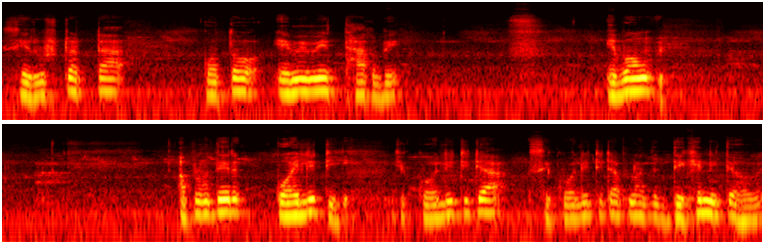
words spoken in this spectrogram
সে রুস্টারটা কত এমএম এর থাকবে? এবং আপনাদের কোয়ালিটি যে কোয়ালিটিটা সে কোয়ালিটিটা আপনাদের দেখে নিতে হবে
